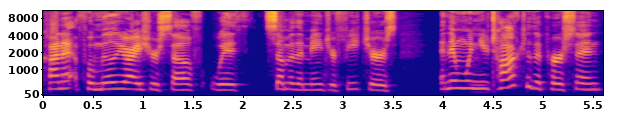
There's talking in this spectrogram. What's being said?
kind of familiarize yourself with some of the major features. And then when you talk to the person,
